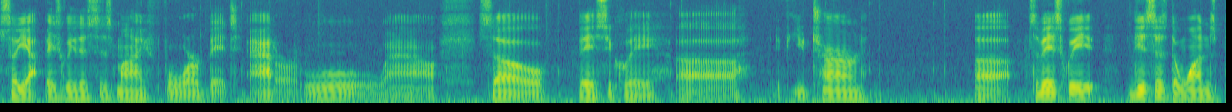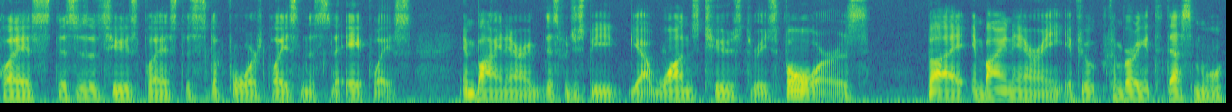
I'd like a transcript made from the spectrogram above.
so yeah, basically this is my 4-bit adder. Ooh, wow. So basically, uh, if you turn, uh, so basically this is the ones place, this is the twos place, this is the fours place, and this is the eight place. In binary, this would just be, yeah, ones, twos, threes, fours. But in binary, if you're converting it to decimal,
